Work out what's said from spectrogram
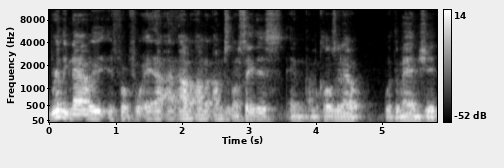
really now is for for and I- I'm I'm I'm just gonna say this and I'm gonna close it out with the Madden shit.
